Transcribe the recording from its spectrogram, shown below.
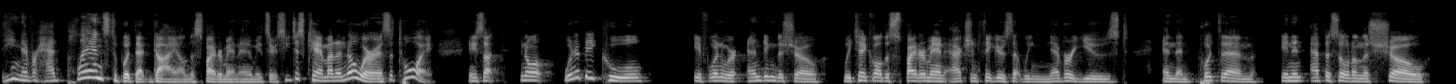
he never had plans to put that guy on the Spider Man animated series. He just came out of nowhere as a toy. And he thought, you know, wouldn't it be cool if when we're ending the show, we take all the Spider Man action figures that we never used and then put them in an episode on the show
